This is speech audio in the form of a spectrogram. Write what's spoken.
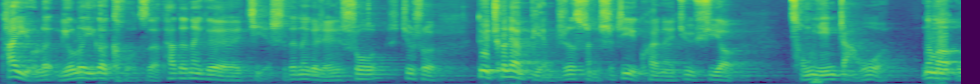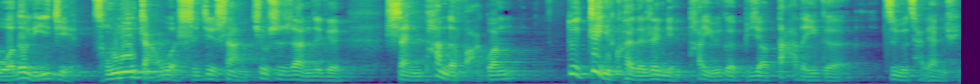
他有了留了一个口子，他的那个解释的那个人说，就说。对车辆贬值损失这一块呢，就需要从严掌握。那么我的理解，从严掌握实际上就是让这个审判的法官对这一块的认定，它有一个比较大的一个自由裁量权。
